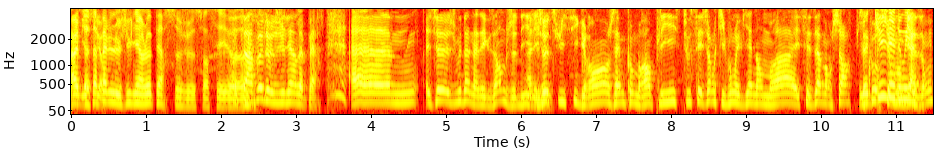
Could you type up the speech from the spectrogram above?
Ah, Ça sûr. s'appelle le Julien Lepers, ce jeu. Enfin, c'est. euh, C'est un peu le Julien Lepers. Euh, je, je vous donne un exemple. Je dis. Je suis si grand, j'aime qu'on me remplisse, tous ces gens qui vont et viennent en moi, et ces hommes en short qui Le courent sur mon gazon.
